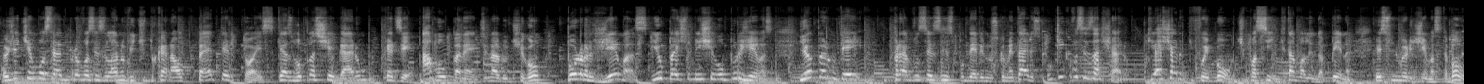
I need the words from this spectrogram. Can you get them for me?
Eu já tinha mostrado pra vocês lá no vídeo do canal Peter Toys Que as roupas chegaram, quer dizer, a roupa, né, de Naruto chegou por gemas E o pet também chegou por gemas E eu perguntei pra vocês responderem nos comentários O que, que vocês acharam? Que acharam que foi bom? Tipo assim, que tá valendo a pena? Esse número de gemas tá bom?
